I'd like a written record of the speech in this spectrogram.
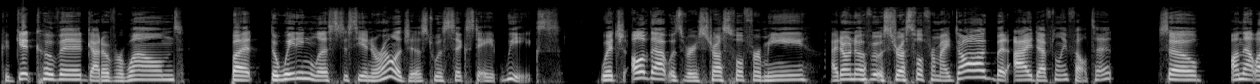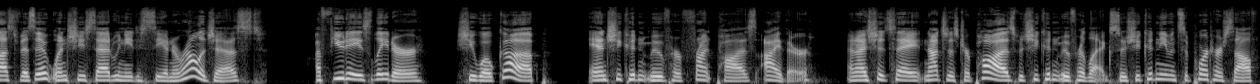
could get COVID, got overwhelmed. But the waiting list to see a neurologist was six to eight weeks, which all of that was very stressful for me. I don't know if it was stressful for my dog, but I definitely felt it. So on that last visit, when she said we need to see a neurologist, a few days later, she woke up and she couldn't move her front paws either. And I should say, not just her paws, but she couldn't move her legs. So she couldn't even support herself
